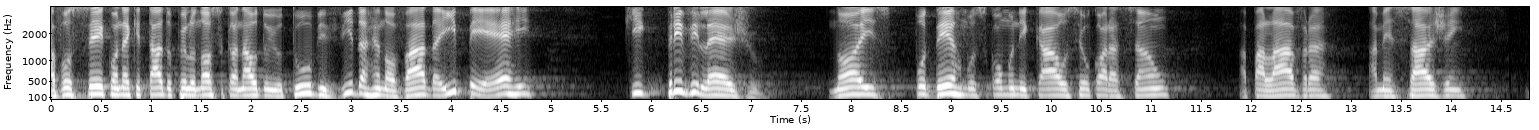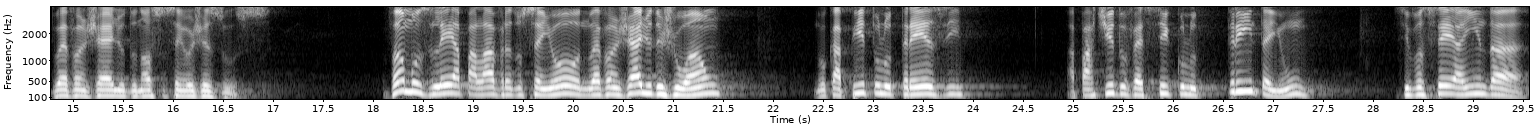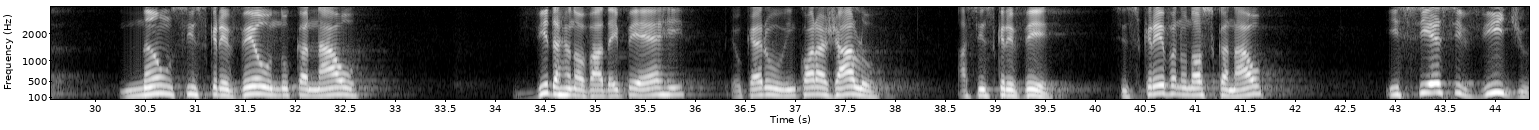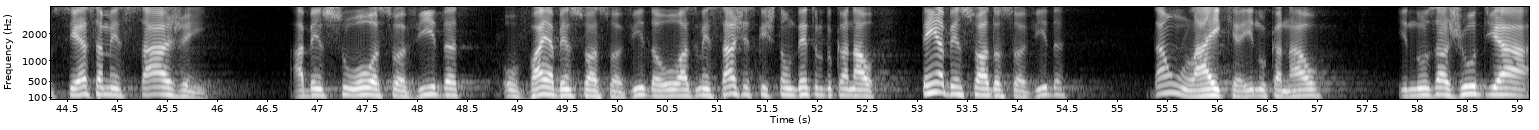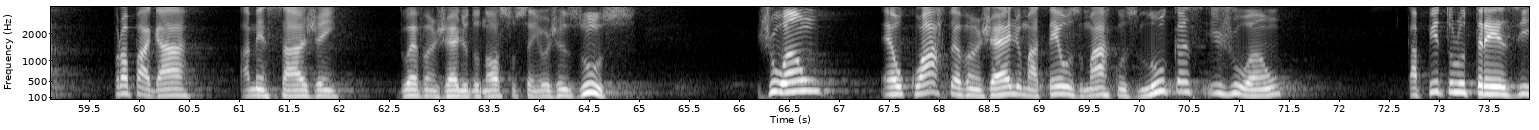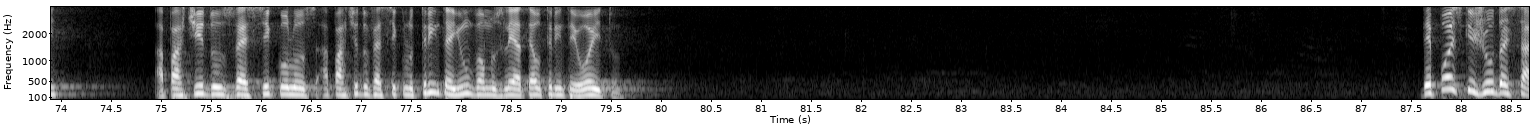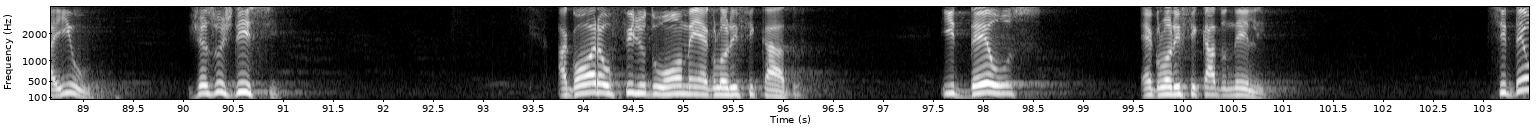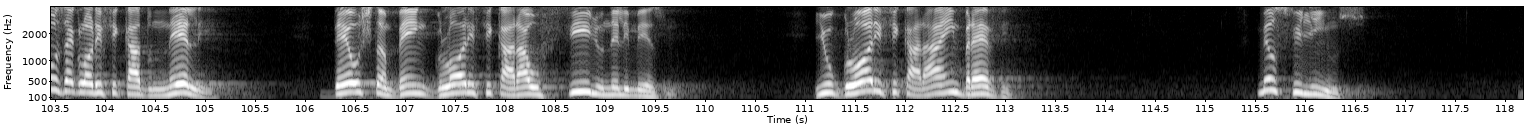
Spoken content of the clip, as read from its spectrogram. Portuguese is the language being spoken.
a você conectado pelo nosso canal do YouTube, Vida Renovada, IPR. Que privilégio nós podermos comunicar ao seu coração a palavra, a mensagem do Evangelho do nosso Senhor Jesus. Vamos ler a palavra do Senhor no Evangelho de João, no capítulo 13, a partir do versículo 31. Se você ainda não se inscreveu no canal Vida Renovada IPR, eu quero encorajá-lo a se inscrever. Se inscreva no nosso canal. E se esse vídeo, se essa mensagem abençoou a sua vida, ou vai abençoar a sua vida, ou as mensagens que estão dentro do canal têm abençoado a sua vida, dá um like aí no canal e nos ajude a propagar a mensagem do Evangelho do nosso Senhor Jesus. João é o quarto evangelho, Mateus, Marcos, Lucas e João, capítulo 13, a partir dos versículos, a partir do versículo 31, vamos ler até o 38. Depois que Judas saiu, Jesus disse: Agora o Filho do Homem é glorificado, e Deus é glorificado nele. Se Deus é glorificado nele, Deus também glorificará o Filho nele mesmo, e o glorificará em breve. Meus filhinhos,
